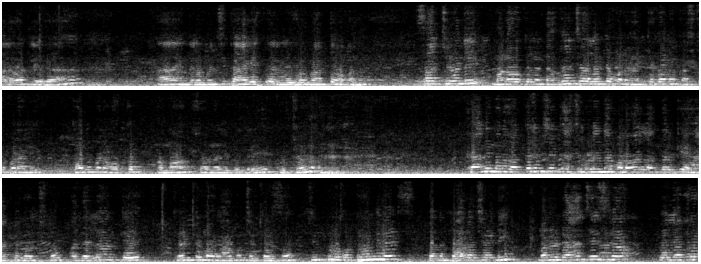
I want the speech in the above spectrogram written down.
అలవాట్లేదా? ఇందులో ముంచి తాగేస్తారు నిజం మొత్తం సార్ చూడండి మనం ఒకరిని నవ్వించాలంటే మనం ఎంతగానో కష్టపడాలి. కానీ మనం ఒక్క అమ్మ సోనాలి బుద్రే కూర్చో కానీ మనం ఒక్క నిమిషం కష్టపడిందా మన వాళ్ళందరికీ హ్యాపీగా ఉంచడం. అది ఎలా అంటే ఫ్రెండ్ మా రామ చెప్పారు సార్. సింపుల్ ఒక టూ మినిట్స్ దాన్ని ఫాలో చేయండి. మనం డాన్స్ చేసినా వీళ్ళెవరో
